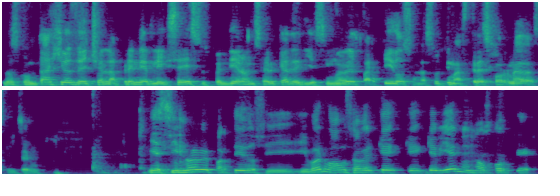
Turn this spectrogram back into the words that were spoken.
los contagios. De hecho, en la Premier League se suspendieron cerca de 19 partidos en las últimas tres jornadas. 19 partidos y, y, bueno, vamos a ver qué, qué, qué, viene, ¿no? Porque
